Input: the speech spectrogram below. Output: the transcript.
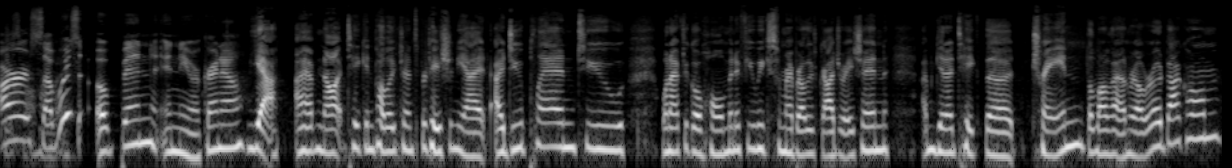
Are subways open in New York right now? Yeah, I have not taken public transportation yet. I do plan to when I have to go home in a few weeks for my brother's graduation. I'm gonna take the train, the Long Island Railroad, back home.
